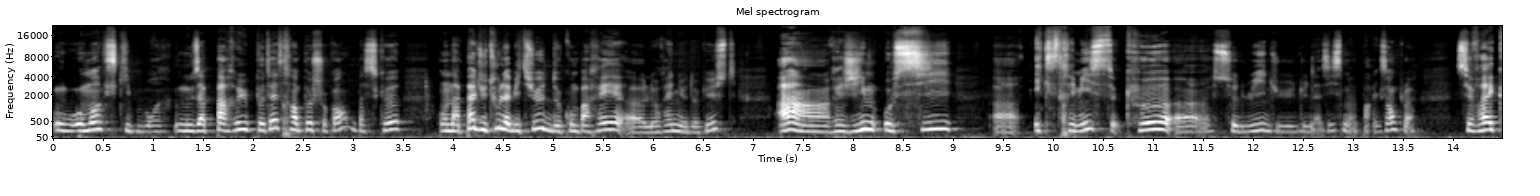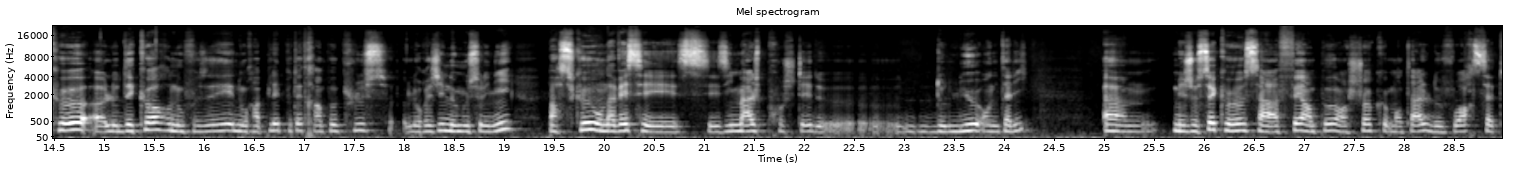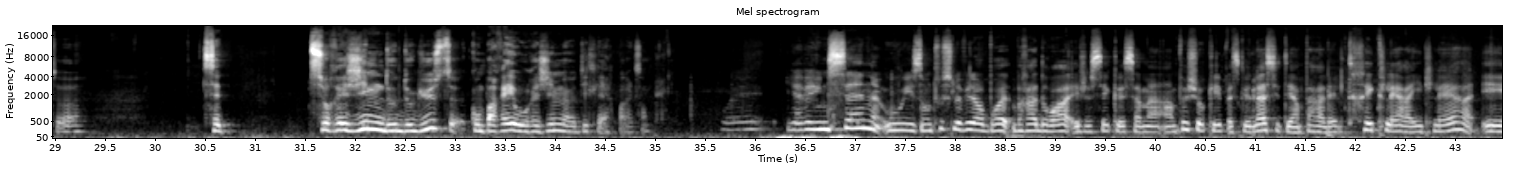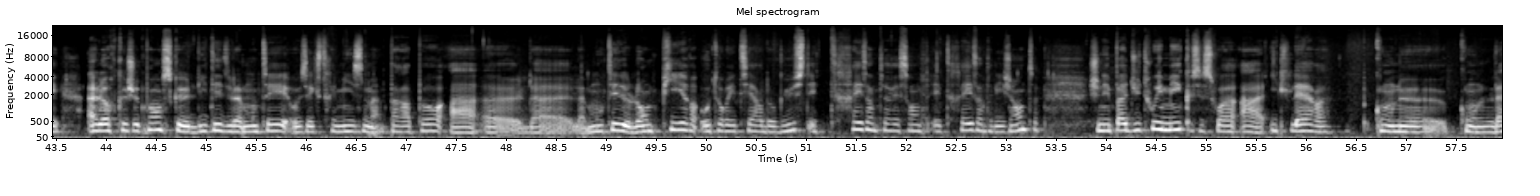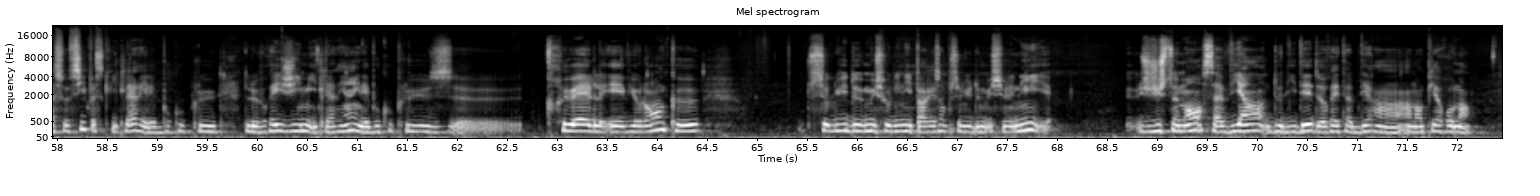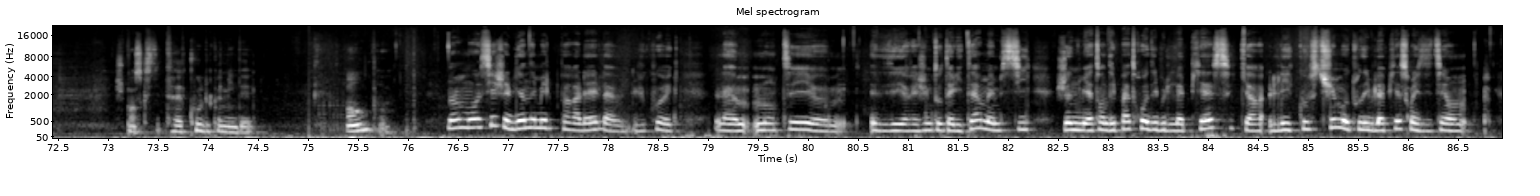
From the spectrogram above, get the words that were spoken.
ou au moins ce qui nous a paru peut-être un peu choquant, parce que on n'a pas du tout l'habitude de comparer euh, le règne d'Auguste à un régime aussi euh, extrémiste que celui du, nazisme, par exemple. C'est vrai que le décor nous faisait nous rappeler peut-être un peu plus le régime de Mussolini, parce qu'on avait ces, images projetées de lieux en Italie. Euh, mais je sais que ça a fait un peu un choc mental de voir cette, euh, cette, ce régime d'Auguste comparé au régime d'Hitler, par exemple. Il y avait une scène où ils ont tous levé leurs bras, droits et je sais que ça m'a un peu choqué parce que là c'était un parallèle très clair à Hitler. Et alors que je pense que l'idée de la montée aux extrémismes par rapport à euh, la, montée de l'empire autoritaire d'Auguste est très intéressante et très intelligente, je n'ai pas du tout aimé que ce soit à Hitler qu'on qu'on l'associe parce qu'Hitler il est beaucoup plus le régime hitlérien il est beaucoup plus euh, cruel et violent que celui de Mussolini, par exemple, celui de Mussolini, justement, ça vient de l'idée de rétablir un, empire romain. Je pense que c'est très cool comme idée. Ambre Non, moi aussi j'ai bien aimé le parallèle euh, du coup avec la montée euh, des régimes totalitaires, même si je ne m'y attendais pas trop au début de la pièce, car les costumes au tout début de la pièce quand ils étaient en,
